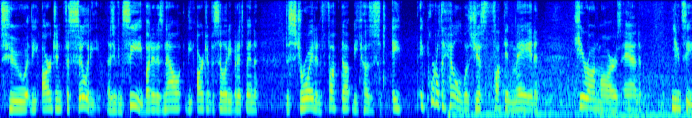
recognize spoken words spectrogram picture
to the Argent facility, as you can see, but it is now the Argent facility, but it's been destroyed and fucked up because a, a portal to Hell was just fucking made here on Mars, and you can see,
